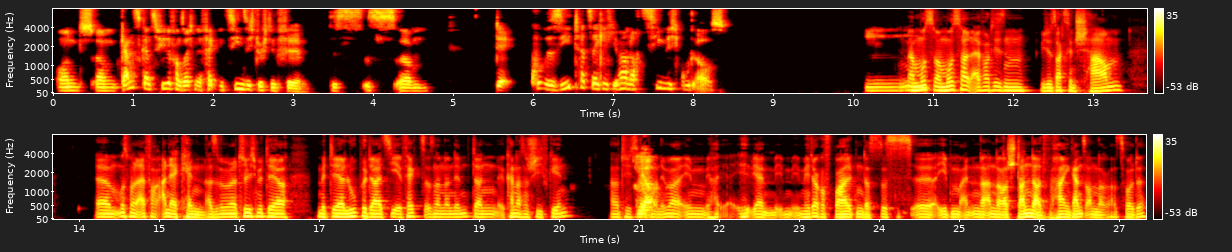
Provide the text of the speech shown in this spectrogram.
Und ähm, ganz, ganz viele von solchen Effekten ziehen sich durch den Film. Das ist, ähm, der sieht tatsächlich immer noch ziemlich gut aus. Man muss, man muss halt einfach diesen, wie du sagst, den Charme ähm, muss man einfach anerkennen. Also wenn man natürlich mit der mit der Lupe da jetzt die Effekte auseinander nimmt, dann kann das noch schief gehen. Natürlich sollte ja. man immer im, ja, im, im Hinterkopf behalten, dass das äh, eben ein anderer Standard war, ein ganz anderer als heute.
